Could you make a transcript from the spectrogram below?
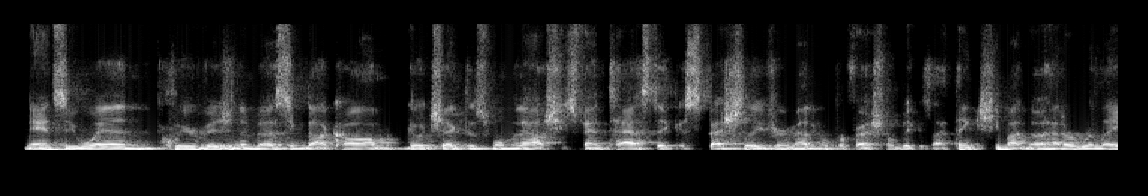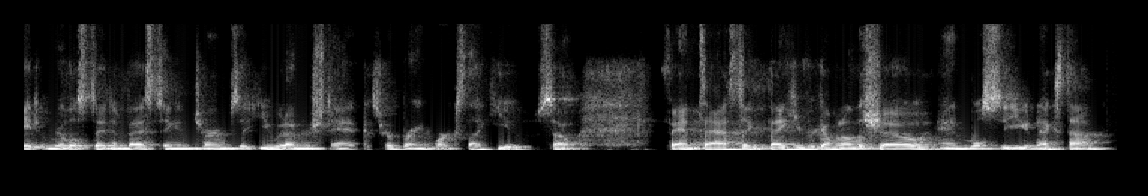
Nancy Huynh, clearvisioninvesting.com. Go check this woman out. She's fantastic, especially if you're a medical professional, because I think she might know how to relate real estate investing in terms that you would understand because her brain works like you. So fantastic. Thank you for coming on the show, and we'll see you next time.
